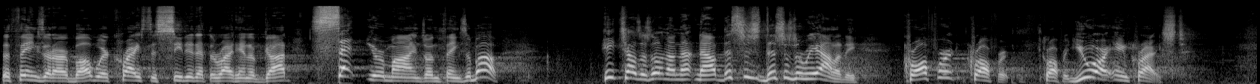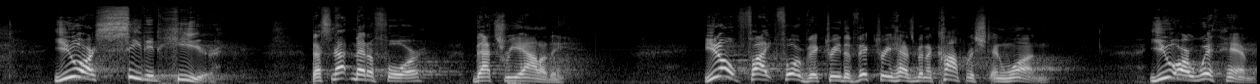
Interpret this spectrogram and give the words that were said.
the things that are above, where Christ is seated at the right hand of God. Set your minds on things above. He tells us, oh, no, no, now this is, this is the reality. Crawford, Crawford, Crawford, you are in Christ. You are seated here. That's not metaphor, that's reality. You don't fight for victory, the victory has been accomplished and won. You are with Him.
